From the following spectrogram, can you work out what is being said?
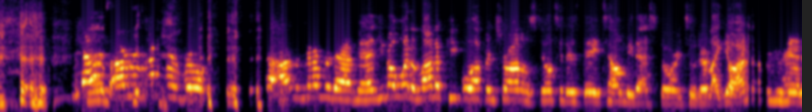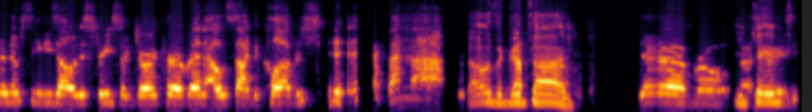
Okay. Yes, yes, I remember, bro. I remember that, man. You know what? A lot of people up in Toronto still to this day tell me that story too. They're like, "Yo, I remember you handing them CDs out in the streets or during Caribana outside the club and shit." that was a good time. Yeah, bro. You came, crazy.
